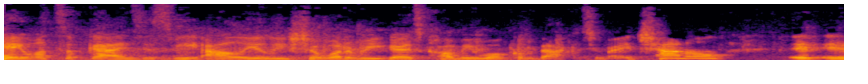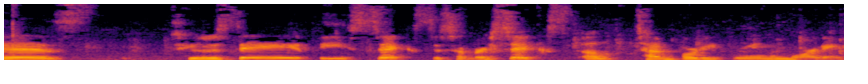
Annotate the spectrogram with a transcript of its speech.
Hey, what's up guys? It's me, Ali, Alicia, whatever you guys call me. Welcome back to my channel. It is Tuesday, the 6th, December 6th, 10.43 in the morning.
